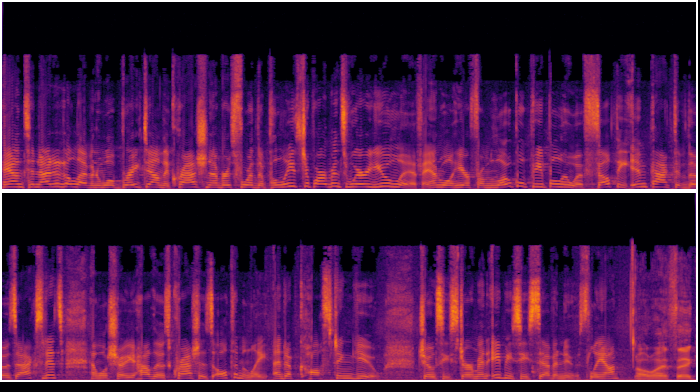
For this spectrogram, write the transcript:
And tonight at 11, we'll break down the crash numbers for the police departments where you live. And we'll hear from local people who have felt the impact of those accidents. And we'll show you how those crashes ultimately end up costing you. Josie Sturman, ABC 7 News. Leon? All right, thank you.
